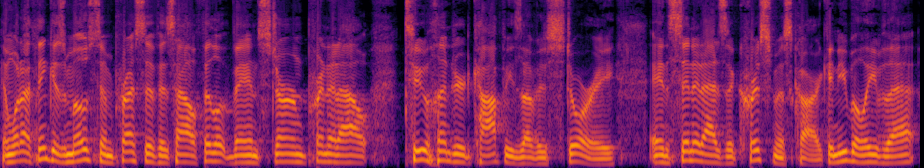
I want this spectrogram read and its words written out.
And what I think is most impressive is how Philip Van Stern printed out 200 copies of his story and sent it as a Christmas card. Can you believe that?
